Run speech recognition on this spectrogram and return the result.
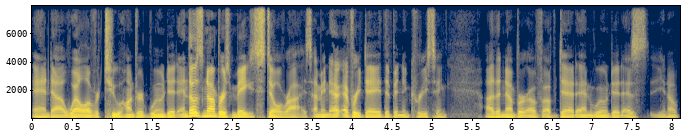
and uh, well over 200 wounded. And those numbers may still rise. I mean, every day they've been increasing uh, the number of, of dead and wounded as you know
